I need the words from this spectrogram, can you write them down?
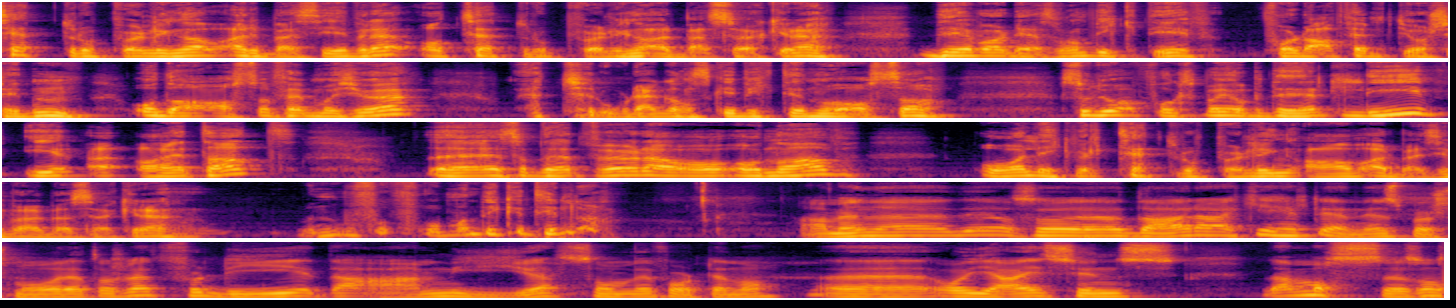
tettere oppfølging av arbeidsgivere og tettere oppfølging av arbeidssøkere. Det var det som var viktig for da 50 år siden, og da altså 25. Og jeg tror det er ganske viktig nå også. Så du har folk som har jobbet et helt liv i A-etat, uh, som det het før, da, og, og Nav, og likevel tettere oppfølging av arbeidsgivere og arbeidssøkere. Men hvorfor får man det ikke til, da? Ja, men eh, det, altså, Der er jeg ikke helt enig i spørsmålet, rett og slett. Fordi det er mye som vi får til nå. Eh, og jeg syns det er masse som,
